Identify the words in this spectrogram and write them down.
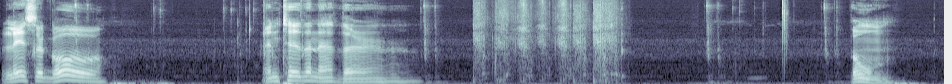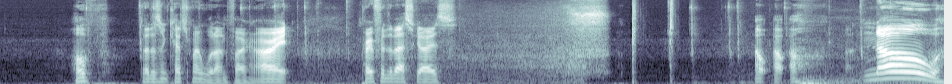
Let's go into the nether. Boom. Hope that doesn't catch my wood on fire. Alright. Pray for the best, guys. Ow, ow, ow. No!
